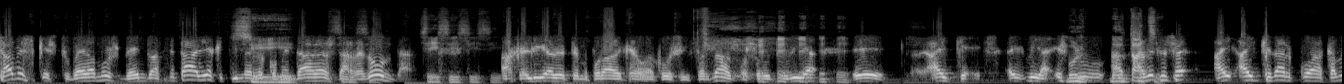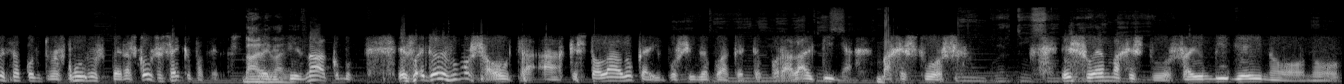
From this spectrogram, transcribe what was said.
sabes que estuvéramos vendo a Cetalia que ti me sí, recomendaras da sí, Redonda. Sí, sí, sí, sí. Aquel día de temporal que era unha cousa infernal, pois outro día eh, hai que... Eh, mira, isto Vol, a, a veces hai, hai que dar coa cabeza contra os muros, pero as cousas hai que facelas. Vale, non vale. Dicir, nada, como... E, entón fomos a outra, a que está ao lado, que é imposible coa que temporal altiña, mm. majestuosa. Eso é majestuoso. Hai un vídeo aí no, no,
